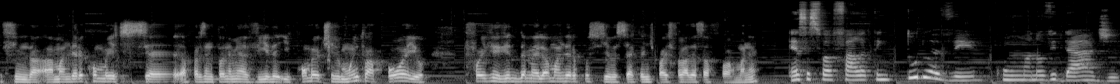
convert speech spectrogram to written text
enfim, a maneira como isso se apresentou na minha vida e como eu tive muito apoio foi vivido da melhor maneira possível, se é que a gente pode falar dessa forma, né? Essa sua fala tem tudo a ver com uma novidade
